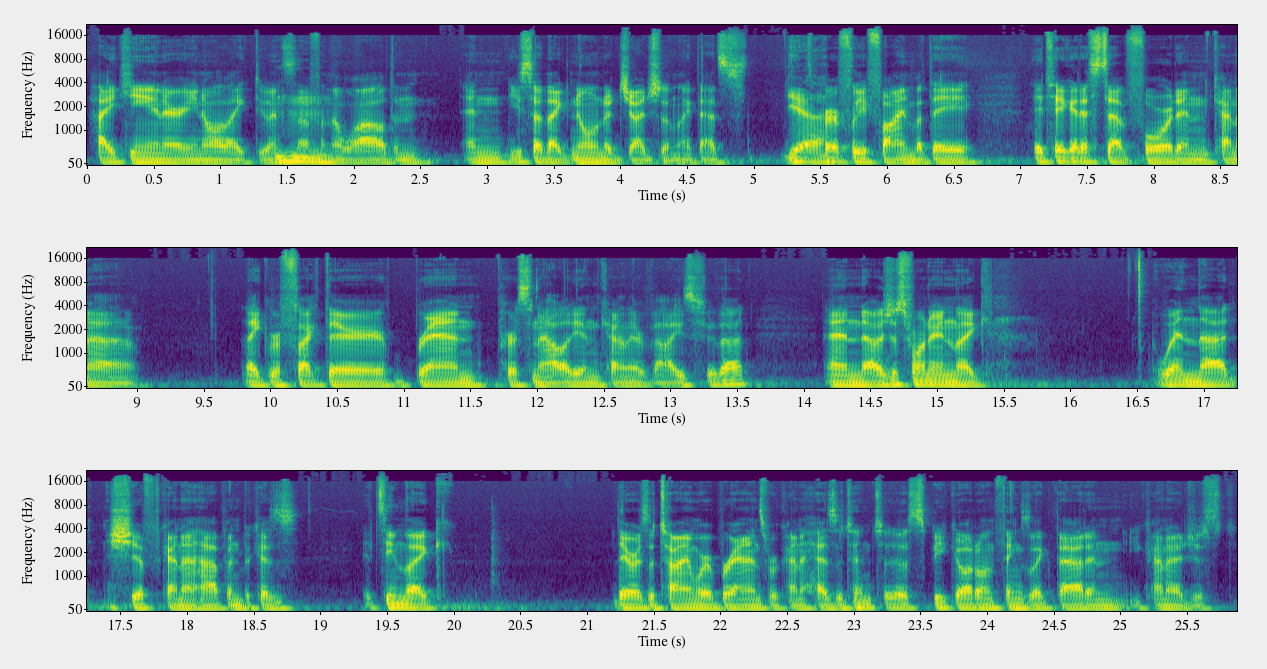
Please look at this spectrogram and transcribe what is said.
hiking or you know like doing stuff Mm-hmm. in the wild, and and you said like no one would judge them, like that's Yeah. it's perfectly fine, but they they take it a step forward and kind of like reflect their brand personality and kind of their values through that. And I was just wondering like when that shift kind of happened because it seemed like there was a time where brands were kind of hesitant to speak out on things like that and you kind of just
